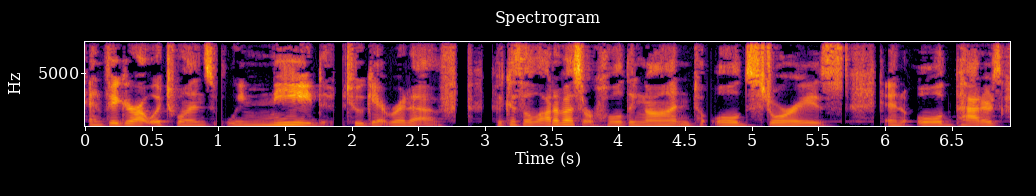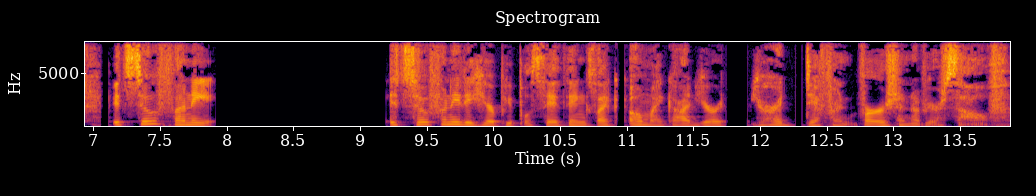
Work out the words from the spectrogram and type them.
and figure out which ones we need to get rid of because a lot of us are holding on to old stories and old patterns. It's so funny. It's so funny to hear people say things like, "Oh my god, you're you're a different version of yourself."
